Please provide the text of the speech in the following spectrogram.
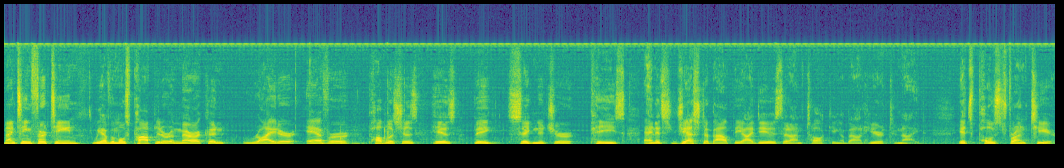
1913, we have the most popular American writer ever publishes his big signature piece, and it's just about the ideas that I'm talking about here tonight. It's post frontier.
